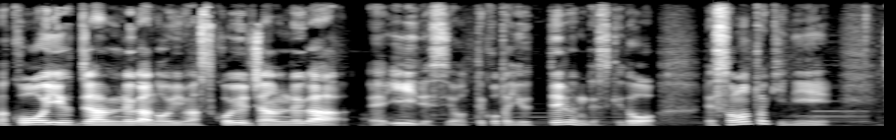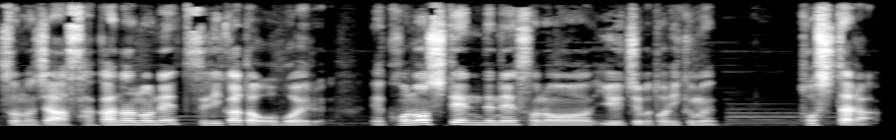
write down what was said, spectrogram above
まあ、こういうジャンルが伸びます。こういうジャンルがえいいですよ。ってことを言ってるんですけどでその時にそのじゃあ魚のね釣り方を覚える。でこの視点でねその YouTube 取り組むとしたら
